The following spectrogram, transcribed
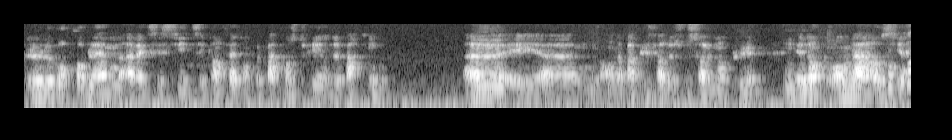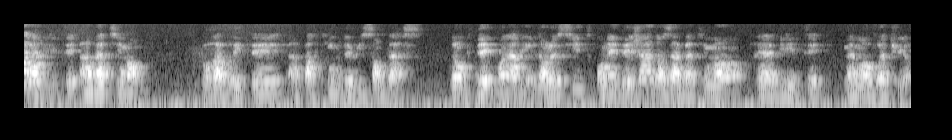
le, gros problème avec ces sites, c'est qu'en fait, on ne peut pas construire de parking. Euh, et euh, on n'a pas pu faire de sous-sol non plus. Mhm. Et donc, on a aussi Pourquoi réhabilité un bâtiment pour abriter un parking de 800 places. Donc, dès qu'on arrive dans le site, on est déjà dans un bâtiment réhabilité, même en voiture.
